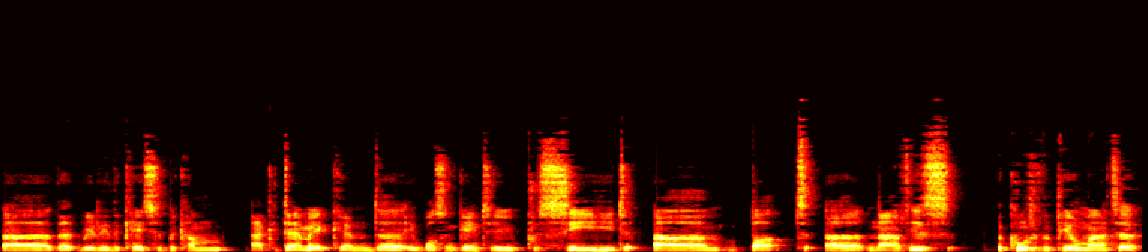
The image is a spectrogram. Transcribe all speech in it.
uh, that really the case had become academic and uh, it wasn't going to proceed, um, but now it is a Court of Appeal matter.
